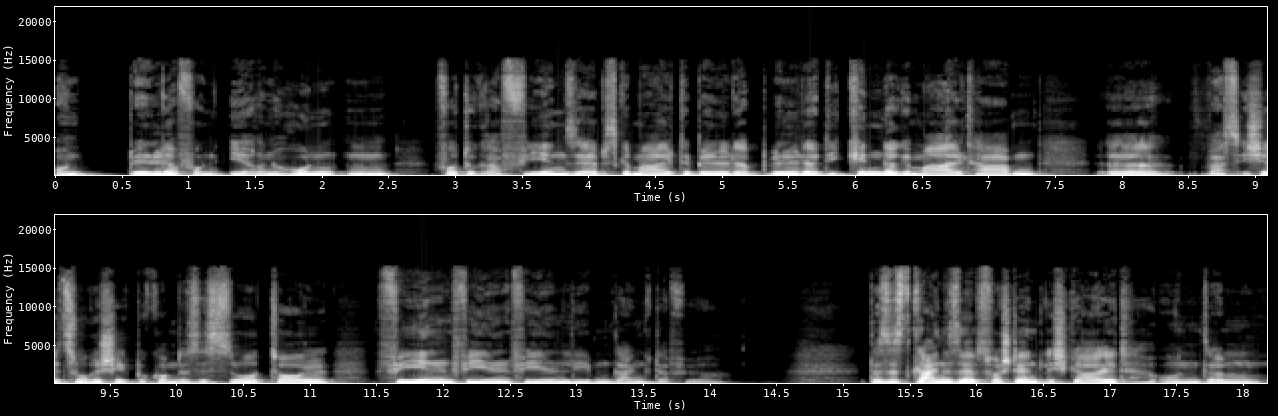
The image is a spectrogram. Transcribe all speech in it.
und Bilder von ihren Hunden Fotografien, selbstgemalte Bilder, Bilder, die Kinder gemalt haben, äh, was ich hier zugeschickt bekomme. Das ist so toll. Vielen, vielen, vielen lieben Dank dafür. Das ist keine Selbstverständlichkeit und ähm,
